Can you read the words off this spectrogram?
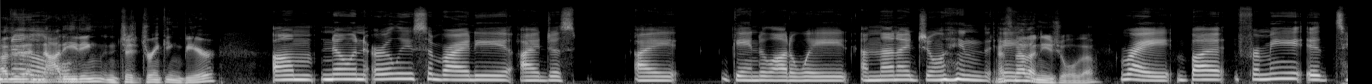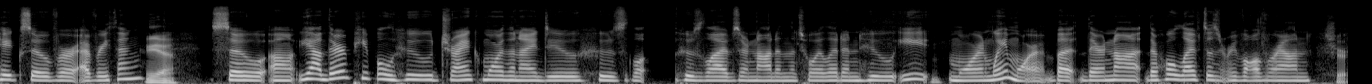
Other no. than not eating and just drinking beer? Um, no, in early sobriety, I just I gained a lot of weight, and then I joined. That's a, not unusual though. right, but for me, it takes over everything. Yeah. So, uh, yeah, there are people who drank more than I do, whose whose lives are not in the toilet, and who eat more and way more, but they're not. Their whole life doesn't revolve around Sure.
